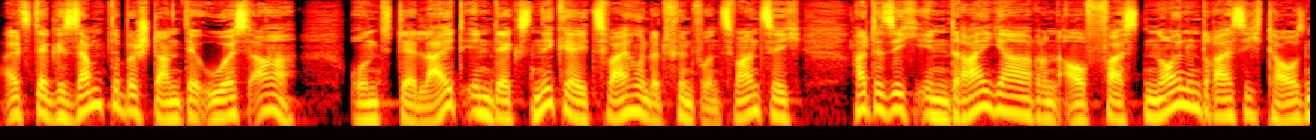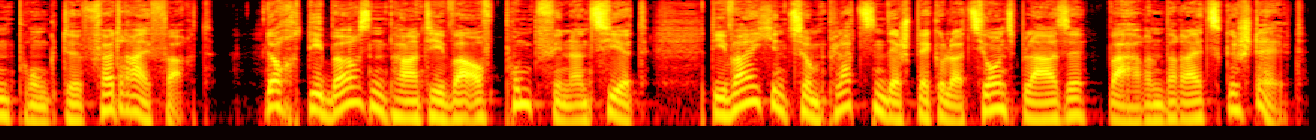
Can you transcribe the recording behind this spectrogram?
als der gesamte Bestand der USA und der Leitindex Nikkei 225 hatte sich in drei Jahren auf fast 39.000 Punkte verdreifacht. Doch die Börsenparty war auf Pump finanziert. Die Weichen zum Platzen der Spekulationsblase waren bereits gestellt.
